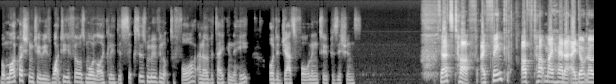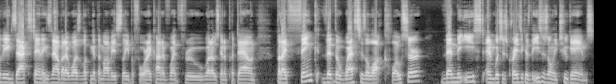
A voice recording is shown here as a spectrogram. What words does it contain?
But my question to you is what do you feel is more likely? The Sixers moving up to four and overtaking the Heat, or the Jazz falling two positions? That's tough. I think off the top of my head, I don't know the exact standings now, but I was looking at them obviously before I kind of went through what I was going to put down. But I think that the West is a lot closer than the East, and which is crazy because the East is only two games.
